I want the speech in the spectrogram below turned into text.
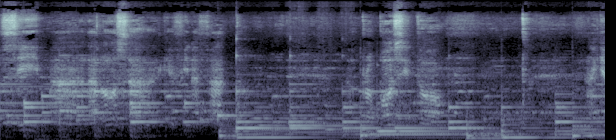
sì, ma la rosa che fine ha fatto? A proposito, anche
